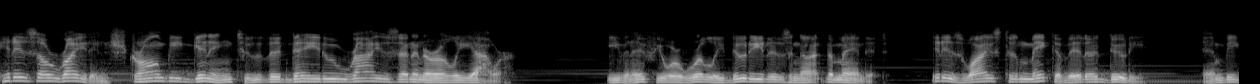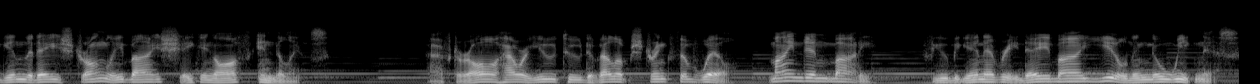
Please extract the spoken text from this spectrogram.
It is a right and strong beginning to the day to rise at an early hour. Even if your worldly duty does not demand it, it is wise to make of it a duty, and begin the day strongly by shaking off indolence. After all, how are you to develop strength of will, mind, and body if you begin every day by yielding to weakness?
